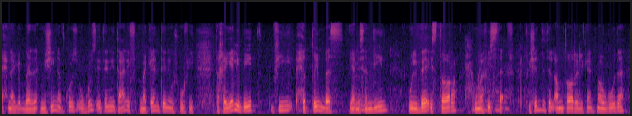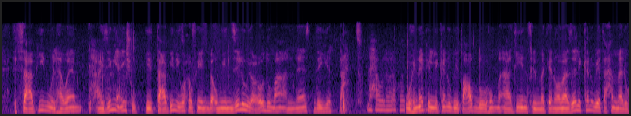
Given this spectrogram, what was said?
إحنا مشينا في جزء وجزء تاني تعالي في مكان تاني وشوفي تخيلي بيت فيه حطين بس يعني مم. سندين والباقي ستارة وما فيش سقف. في شدة الأمطار اللي كانت موجودة الثعابين والهوام عايزين يعيشوا. الثعابين يروحوا فين؟ بقوا ينزلوا يقعدوا مع الناس ديت تحت. لا حول ولا إلا وهناك اللي كانوا بيتعضوا وهم قاعدين في المكان ومع ذلك كانوا بيتحملوا.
